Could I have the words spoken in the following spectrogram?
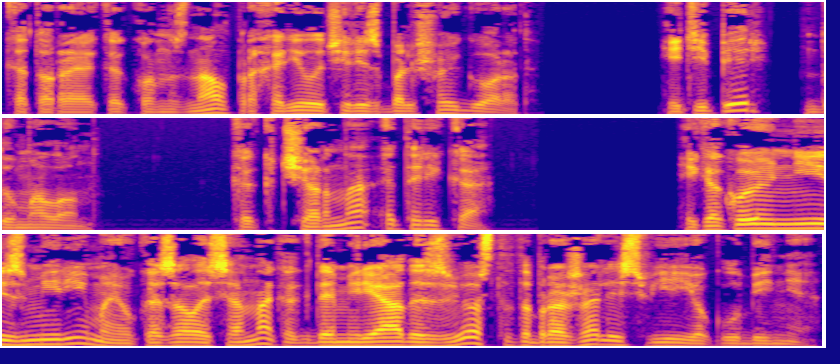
которая, как он знал, проходила через большой город. И теперь, — думал он, — как черна эта река, и какой неизмеримой указалась она, когда мириады звезд отображались в ее глубине.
